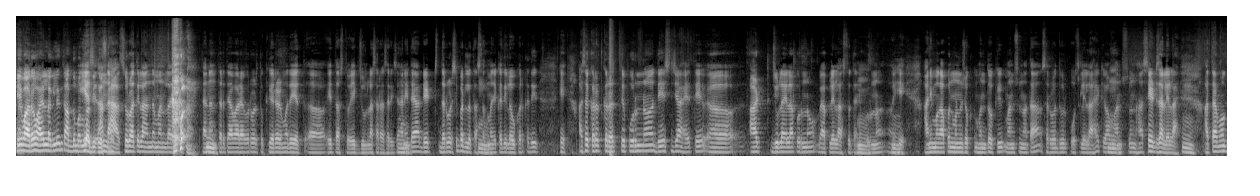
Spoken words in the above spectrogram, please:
हे वारं व्हायला लागले आणि ते अंदमानला येस अंद हा सुरुवातीला अंदमानला येतो. त्यानंतर त्या वाऱ्याबरोबर तो केरळमध्ये येत येत असतो एक जूनला सरासरीच्या. आणि त्या डेट दरवर्षी बदलत असतात. म्हणजे कधी लवकर कधी हे असं करत करत ते पूर्ण देश जे आहे ते आठ जुलैला पूर्ण व्यापलेला असतो त्याने पूर्ण हे. आणि मग आपण म्हणू शकतो म्हणतो की मान्सून आता सर्व दूर पोहोचलेला आहे किंवा मान्सून हा सेट झालेला आहे. आता मग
